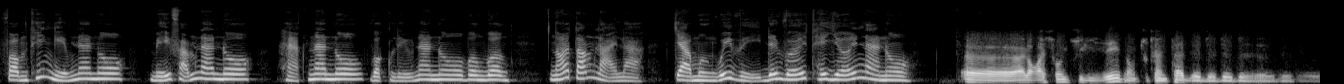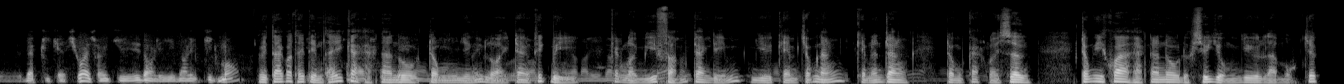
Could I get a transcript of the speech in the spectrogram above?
phòng thí nghiệm nano, mỹ phẩm nano, hạt nano, vật liệu nano, vân vân. Nói tóm lại là chào mừng quý vị đến với thế giới nano. Euh, alors elles sont utilisées dans tout un tas de, de, de, de, de, d'applications, elles sont utilisées dans les, dans les pigments. Người ta có thể tìm thấy các hạt nano trong những loại trang thiết bị, các loại mỹ phẩm trang điểm như kem chống nắng, kem đánh răng, trong các loại sơn. Trong y khoa, hạt nano được sử dụng như là một chất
